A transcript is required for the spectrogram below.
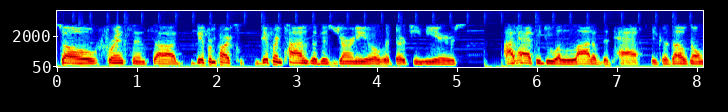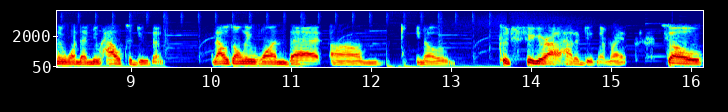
so, for instance, uh, different parts, different times of this journey over 13 years, I've had to do a lot of the tasks because I was the only one that knew how to do them. And I was the only one that, um, you know, could figure out how to do them, right? So,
